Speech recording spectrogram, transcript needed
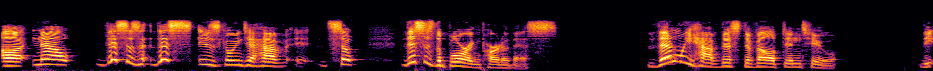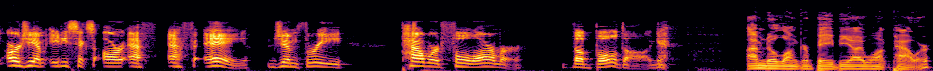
Uh now this is this is going to have so this is the boring part of this. Then we have this developed into the RGM 86RFFA Jim 3 powered full armor, the Bulldog. I'm no longer baby. I want power.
